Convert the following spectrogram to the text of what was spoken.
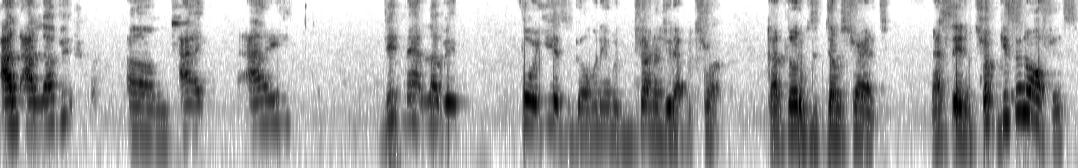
I, I love it. Um, I I did not love it four years ago when they were trying to do that with Trump. I thought it was a dumb strategy. And I said, if Trump gets in office,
